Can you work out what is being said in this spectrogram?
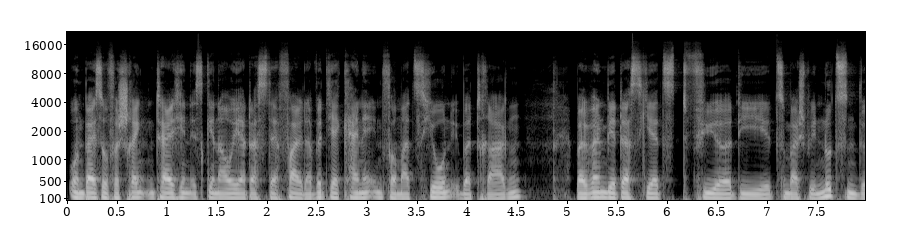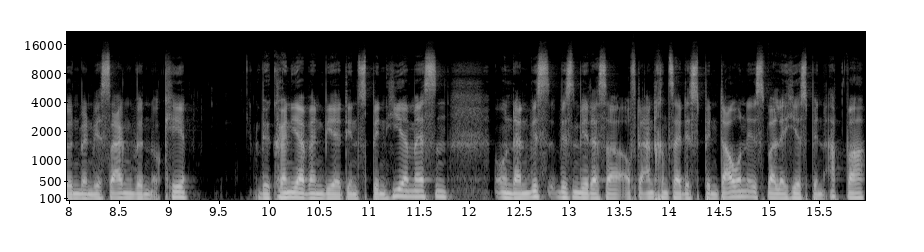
Und bei so verschränkten Teilchen ist genau ja das der Fall. Da wird ja keine Information übertragen. Weil wenn wir das jetzt für die zum Beispiel nutzen würden, wenn wir sagen würden, okay, wir können ja, wenn wir den Spin hier messen und dann wiss, wissen wir, dass er auf der anderen Seite Spin down ist, weil er hier Spin up war,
